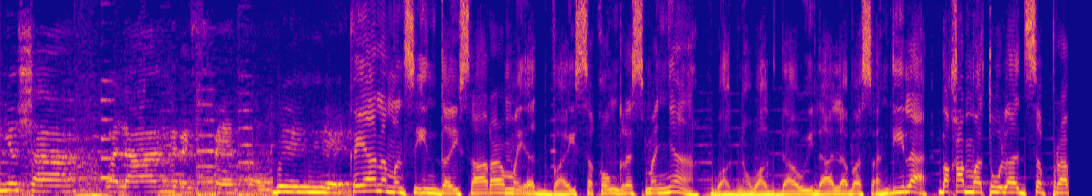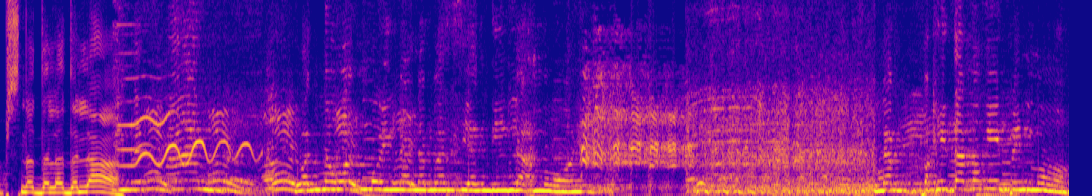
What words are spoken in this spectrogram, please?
Sa inyo siya walang respeto. Kaya naman si Inday Sara may advice sa congressman niya. Huwag na wag daw ilalabas ang dila. Baka matulad sa props na dala-dala. Huwag na huwag mo ilalabas yung dila mo. Nagpa Pakita mo ngipin mo.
